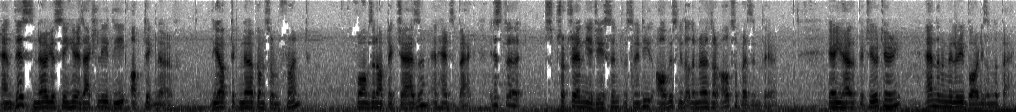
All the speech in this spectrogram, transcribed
And this nerve you're seeing here is actually the optic nerve. The optic nerve comes from front forms an optic chiasm and heads back. It's just a structure in the adjacent vicinity. Obviously the other nerves are also present there. Here you have the pituitary and the mammillary bodies on the back.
